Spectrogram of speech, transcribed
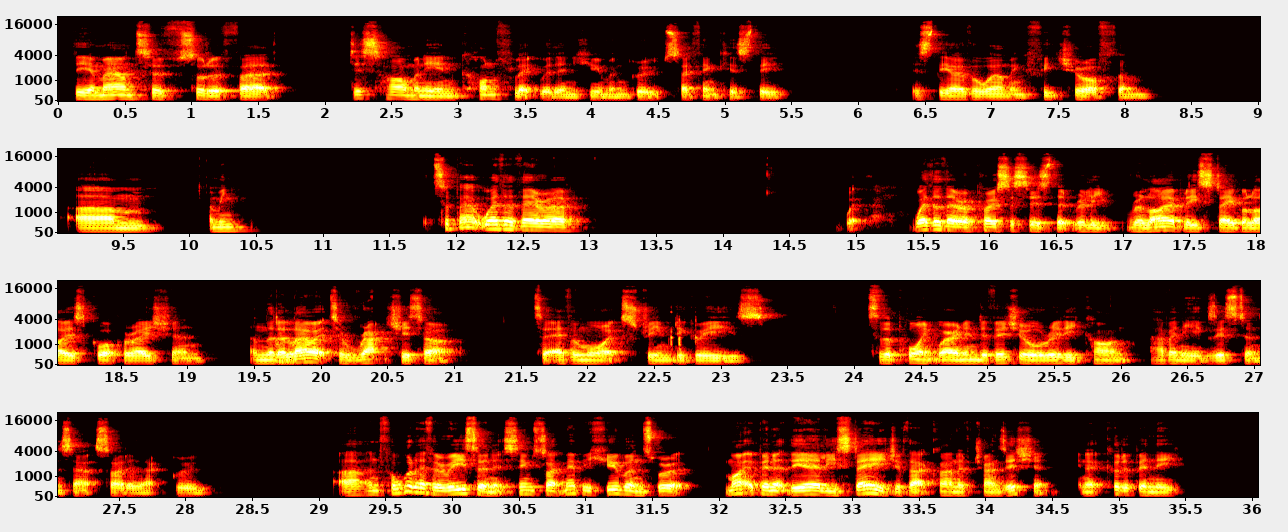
the amount of sort of uh, disharmony and conflict within human groups, I think, is the is the overwhelming feature of them. Um, I mean, it's about whether there are whether there are processes that really reliably stabilize cooperation and that allow it to ratchet up to ever more extreme degrees to the point where an individual really can't have any existence outside of that group. Uh, and for whatever reason, it seems like maybe humans were might have been at the early stage of that kind of transition. You know, it could have been the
